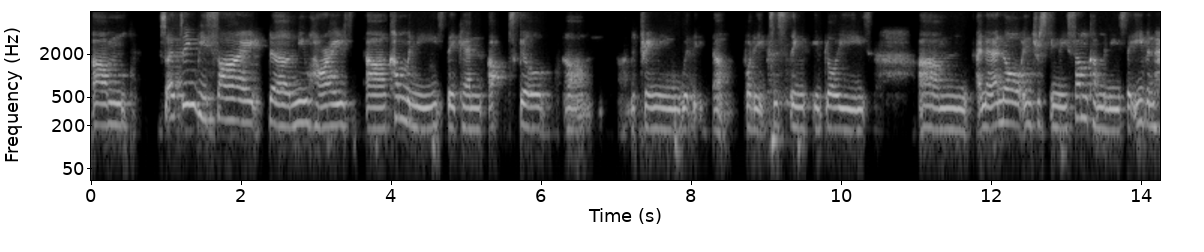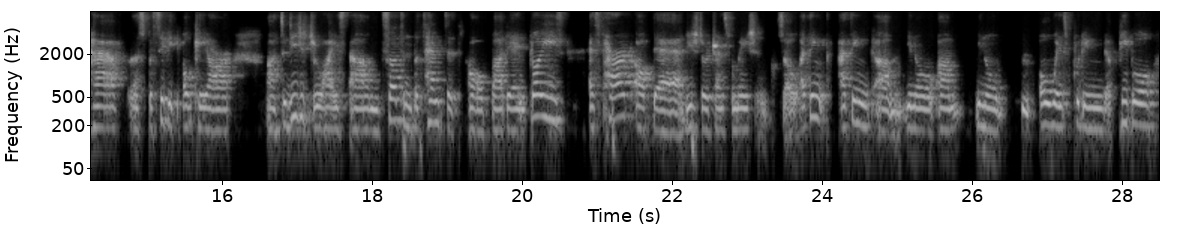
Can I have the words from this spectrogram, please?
Um, so I think beside the new hires, uh, companies they can upskill um, the training with uh, for the existing employees. Um, and I know, interestingly, some companies they even have a specific OKR uh, to digitalize um, certain percentage of uh, their employees as part of their digital transformation. So I think I think um, you know um, you know always putting the people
